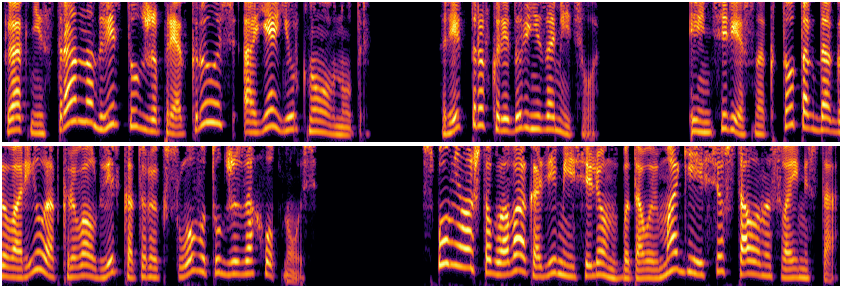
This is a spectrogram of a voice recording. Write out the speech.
Как ни странно, дверь тут же приоткрылась, а я юркнула внутрь. Ректора в коридоре не заметила. Интересно, кто тогда говорил и открывал дверь, которая, к слову, тут же захлопнулась? Вспомнила, что глава Академии силен в бытовой магии, и все встало на свои места.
